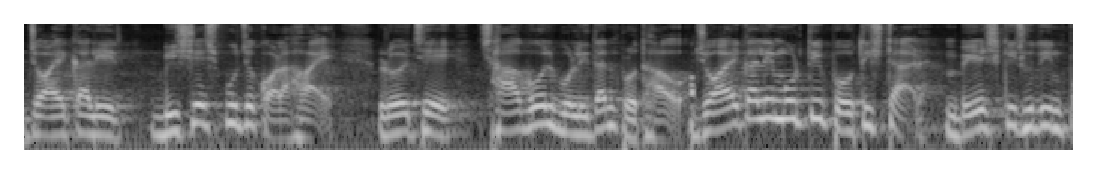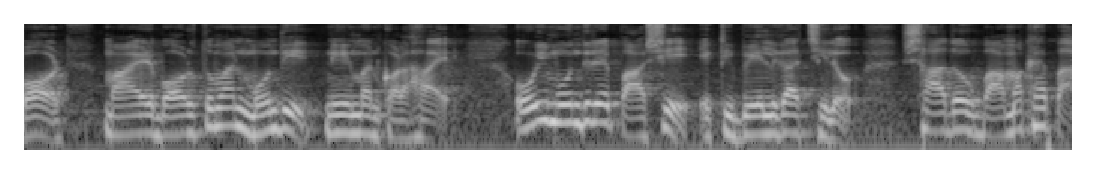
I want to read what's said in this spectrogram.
জয়কালীর বিশেষ পুজো করা হয়। রয়েছে ছাগল বলিদান প্রথাও। জয়কালী মূর্তি প্রতিষ্ঠার বেশ কিছুদিন পর মায়ের বর্তমান মন্দির নির্মাণ করা হয়। ওই মন্দিরের পাশে একটি বেলগাছ ছিল। সাধক বামাখ্যাপা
